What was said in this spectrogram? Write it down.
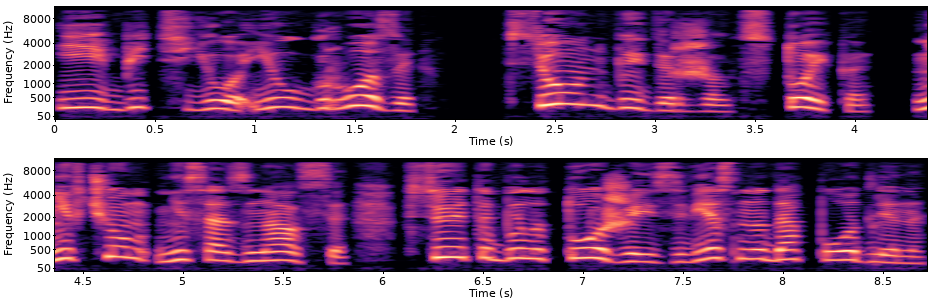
и битье, и угрозы — все он выдержал, стойко, ни в чем не сознался, все это было тоже известно доподлинно,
